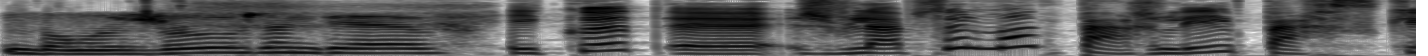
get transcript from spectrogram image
Bonjour Geneviève. Écoute, euh, je voulais absolument te parler parce que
